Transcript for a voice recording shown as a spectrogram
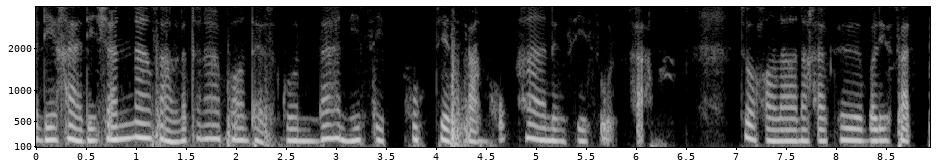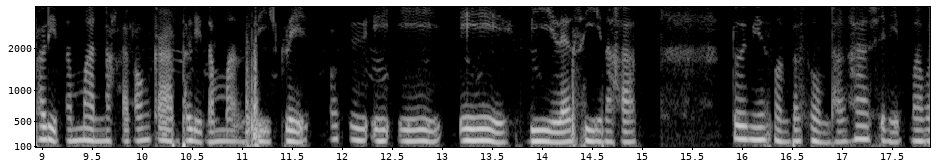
วัสดีค่ะ ดิฉันนางสาวรัตนาพร แต่สกุลด้านนิสิต673654140 ค่ะ โจทย์ของเรานะคะคือบริษัทผลิตน้ำมันนะคะ ต้องการผลิตน้ำมัน4เกรด ก็คือ AA A B และ C นะคะ โดยมีส่วนผสมทั้ง 5 ชนิดมาผ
